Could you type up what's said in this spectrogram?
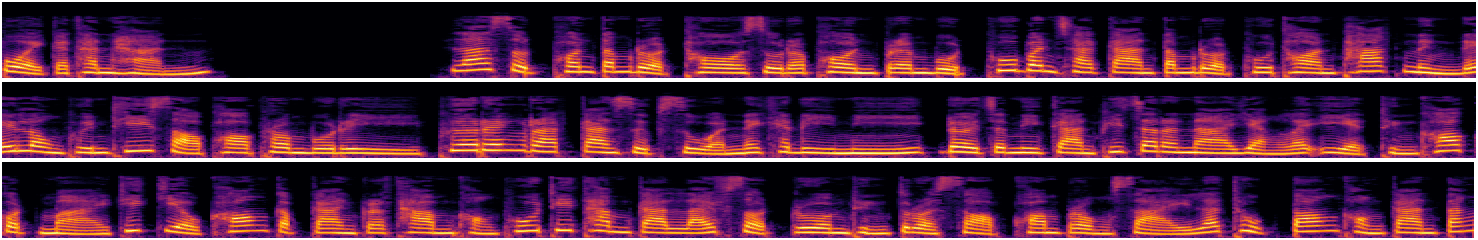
ป่วยกระทันหัน ล่าสุดพลตำรวจโทสุรพล เปรมบุตร ผู้บัญชาการตำรวจภูธรภาคหนึ่งได้ลงพื้นที่สพพรมบุรี เพื่อเร่งรัดการสืบสวนในคดีนี้ โดยจะมีการพิจารณาอย่างละเอียดถึงข้อกฎหมายที่เกี่ยวข้องกับการกระทำของผู้ที่ทำการไลฟ์สดรวมถึงตรวจสอบความโปร่งใสและถูกต้องของการตั้ง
